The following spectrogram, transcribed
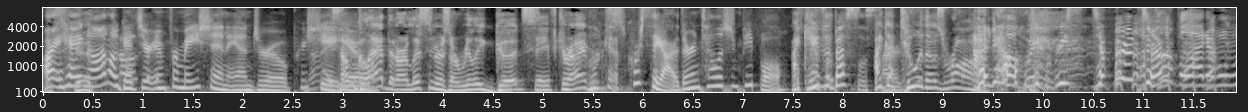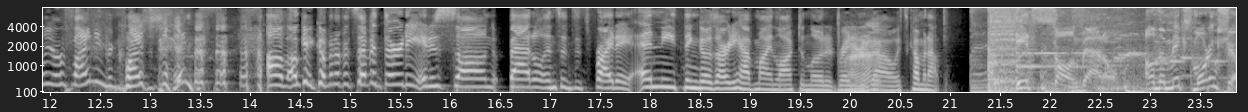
All right, hang good. on. I'll get your information, Andrew. Appreciate it. I'm glad that our listeners are really good, safe drivers. Okay, of course they are. They're intelligent people. I can't the best listeners. I got two of those wrong. I know. We, we, we're terrible at it when we were finding the questions. um, okay, coming up at 7.30, it is Song Battle. And since it's Friday, anything goes. I already have mine locked and loaded, ready All to go. It's coming up. It's Song Battle on the Mix Morning Show.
